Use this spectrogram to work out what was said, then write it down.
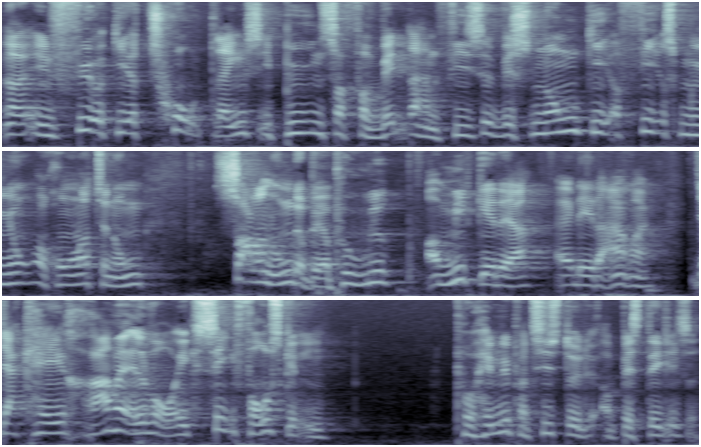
når en fyr giver to drinks i byen, så forventer han fisse. Hvis nogen giver 80 millioner kroner til nogen, så er der nogen, der bliver pulet. Og mit gæt er, at det er dig mig. Jeg kan i ramme alvor ikke se forskellen på hemmelig partistøtte og bestikkelse.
